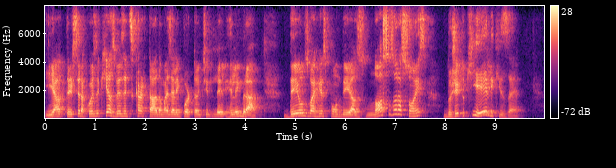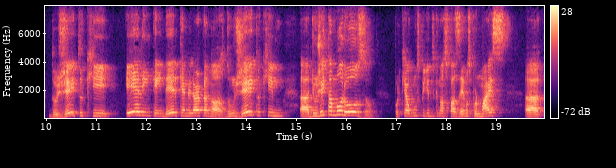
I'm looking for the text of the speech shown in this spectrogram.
E a terceira coisa que às vezes é descartada, mas ela é importante relembrar. Deus vai responder às nossas orações do jeito que Ele quiser, do jeito que Ele entender que é melhor para nós, de um jeito que, uh, de um jeito amoroso, porque alguns pedidos que nós fazemos, por mais uh,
